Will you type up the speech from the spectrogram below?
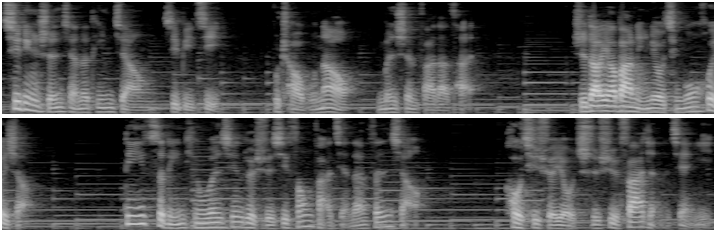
气定神闲的听讲、记笔记，不吵不闹，闷声发大财。直到幺八零六勤工会上，第一次聆听温馨对学习方法简单分享，后期学友持续发展的建议，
